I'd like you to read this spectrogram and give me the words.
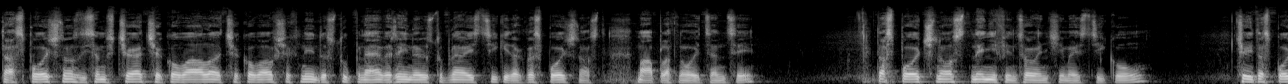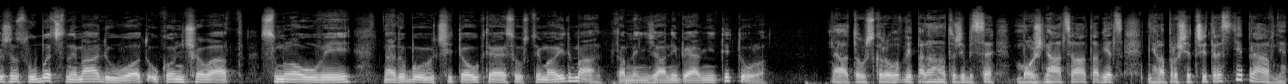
Ta společnost, když jsem včera čekoval, čekoval všechny dostupné, veřejně dostupné rejstříky, tak ta společnost má platnou licenci. Ta společnost není v insolvenčním rejstříku, Čili ta společnost vůbec nemá důvod ukončovat smlouvy na dobu určitou, které jsou s těma lidma. Tam není žádný právní titul. A to už skoro vypadá na to, že by se možná celá ta věc měla prošetřit trestně právně.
